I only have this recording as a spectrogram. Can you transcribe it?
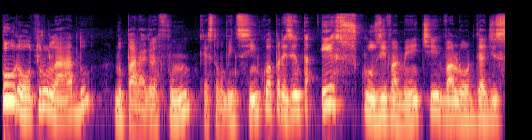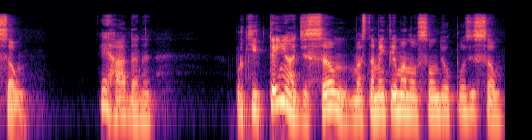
por outro lado, no parágrafo 1, questão 25, apresenta exclusivamente valor de adição. Errada, né? Porque tem adição, mas também tem uma noção de oposição.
